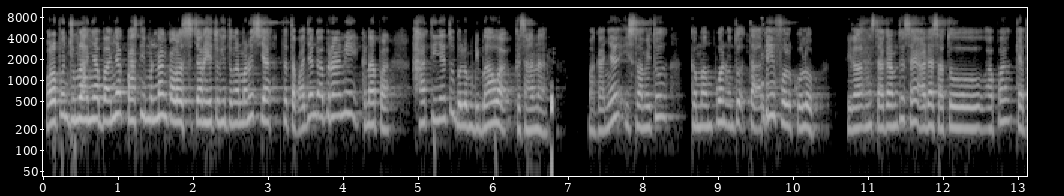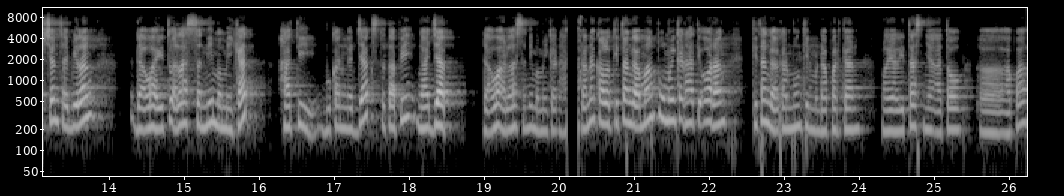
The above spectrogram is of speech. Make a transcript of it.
Walaupun jumlahnya banyak pasti menang kalau secara hitung-hitungan manusia, tetap aja nggak berani. Kenapa? Hatinya itu belum dibawa ke sana. Makanya Islam itu kemampuan untuk ta'riful kulub. Di dalam Instagram itu saya ada satu apa caption saya bilang dakwah itu adalah seni memikat hati, bukan ngejaks tetapi ngajak. Dakwah adalah seni memikat hati. Karena kalau kita nggak mampu memikat hati orang, kita nggak akan mungkin mendapatkan loyalitasnya atau uh, apa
